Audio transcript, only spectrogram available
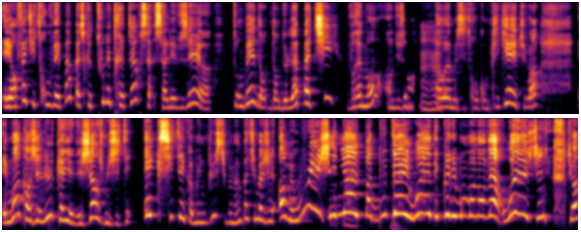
Et en fait, ils trouvaient pas parce que tous les traiteurs, ça, ça les faisait euh, tomber dans, dans de l'apathie, vraiment, en disant mmh Ah ouais, mais c'est trop compliqué, tu vois. Et moi, quand j'ai lu le cahier des charges, mais j'étais excitée comme une puce, tu peux même pas t'imaginer. Oh, mais oui, génial, pas de bouteille, ouais, t'es que des bonbons en verre, ouais, génial. Tu vois,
